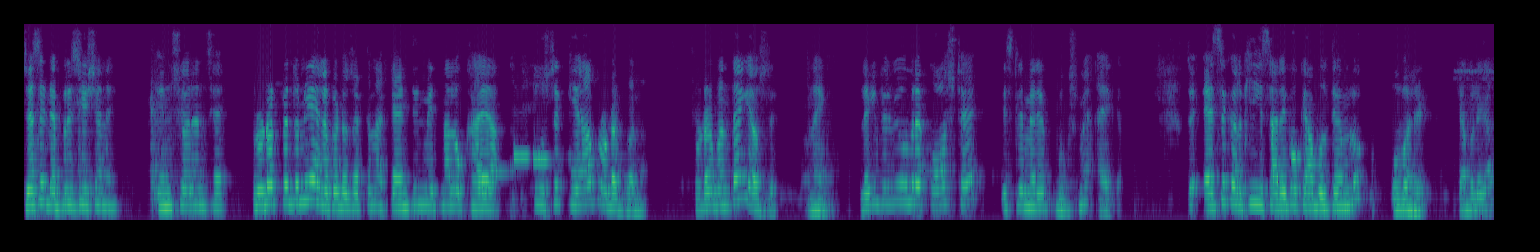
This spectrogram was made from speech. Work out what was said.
जैसे डेप्रिसिएशन है इंश्योरेंस है प्रोडक्ट पे तो नहीं एलोकेट हो सकता ना। कैंटीन में इतना लोग खाया तो उससे क्या प्रोडक्ट बना? प्रोडक्ट बनता है क्या उससे? नहीं। लेकिन फिर भी वो मेरा कॉस्ट है, इसलिए मेरे बुक्स में आएगा। तो ऐसे करके ये सारे को क्या बोलते हैं हम लोग? ओवरहेड क्या बोलेगा?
